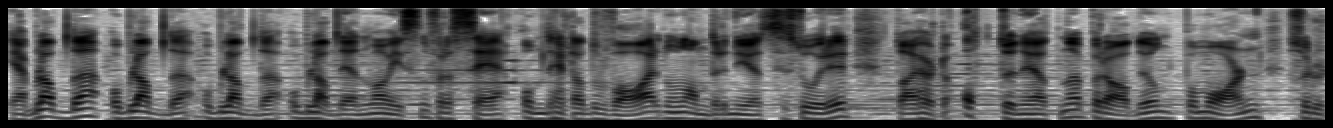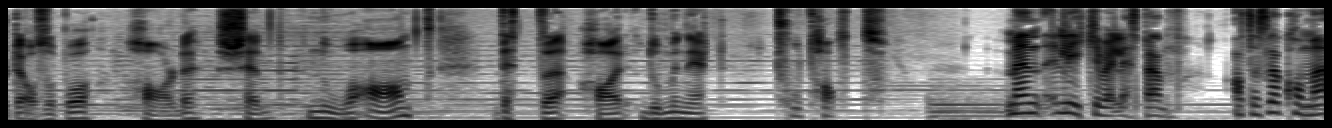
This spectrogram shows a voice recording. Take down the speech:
jeg bladde og bladde og bladde og bladde gjennom avisen for å se om det helt tatt var noen andre nyhetshistorier. Da jeg hørte åtte-nyhetene på radioen på morgenen, så lurte jeg også på har det skjedd noe annet. Dette har dominert totalt. Men likevel, Espen. At det skal komme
